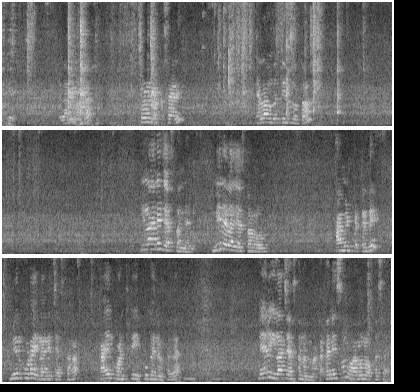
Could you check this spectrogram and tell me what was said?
ఓకే. ఇలా అనమాట చూడండి ఒకసారి ఎలా ఉందో తిని చూద్దాం. ఇలానే చేస్తాను నేను. మీరు ఎలా చేస్తారు? కామెంట్ పెట్టండి. మీరు కూడా ఇలాగే చేస్తారా? కాయల క్వాంటిటీ ఎక్కువగానే ఉంటుందా? నేను ఇలా చేస్తాను అనమాట కనీసం వారంలో ఒక్కసారి.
